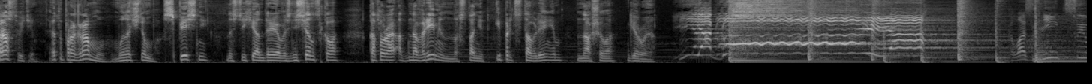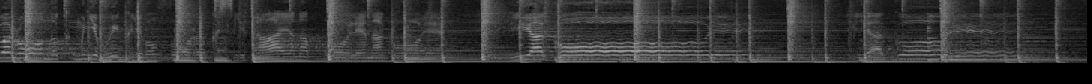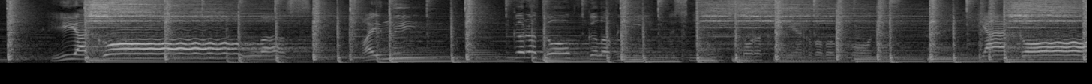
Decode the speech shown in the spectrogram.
Здравствуйте! Эту программу мы начнем с песни на стихи Андрея Вознесенского, которая одновременно станет и представлением нашего героя. Я Гоя! Глазницы воронок мне выклевал ворог, слетая на поле ногое. Я горе, я голос войны городов головнина снегу сорок первого года. Я голод,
